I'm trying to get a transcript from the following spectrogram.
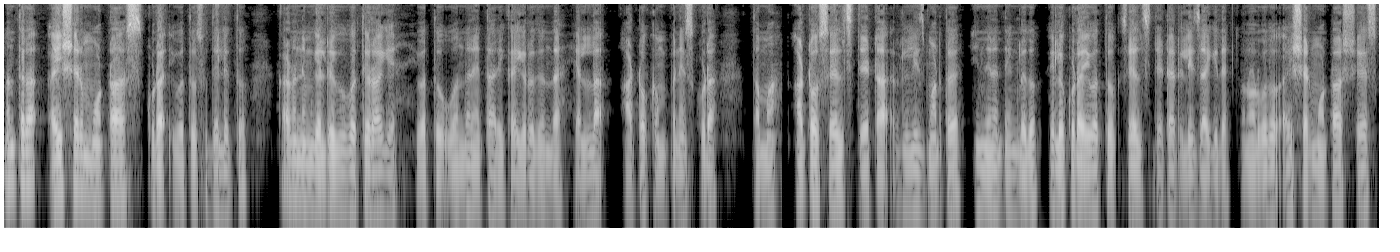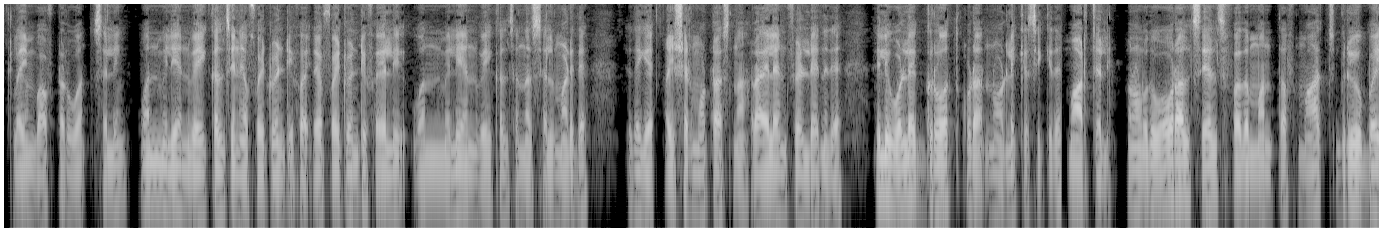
ನಂತರ ಐಷರ್ ಮೋಟಾರ್ಸ್ ಕೂಡ ಇವತ್ತು ಸುದ್ದಿಯಲ್ಲಿತ್ತು. ಕಾರಣ ನಿಮ್ಗೆಲ್ರಿಗೂ ಗೊತ್ತಿರೋ ಹಾಗೆ, ಇವತ್ತು ಒಂದನೇ ತಾರೀಕು ಆಗಿರೋದ್ರಿಂದ ಎಲ್ಲ ಆಟೋ ಕಂಪನೀಸ್ ಕೂಡ ತಮ್ಮ ಆಟೋ ಸೇಲ್ಸ್ ಡೇಟಾ ರಿಲೀಸ್ ಮಾಡ್ತವೆ ಇಂದಿನ ತಿಂಗಳದು. ಇಲ್ಲೂ ಕೂಡ ಇವತ್ತು ಸೇಲ್ಸ್ ಡೇಟಾ ರಿಲೀಸ್ ಆಗಿದೆ. ನೋಡಬಹುದು Eicher motor shares climb after one selling one million vehicles in F Y twenty five. F Y twenty five ಅಲ್ಲಿ ಒನ್ ಮಿಲಿಯನ್ ವೆಹಿಕಲ್ಸ್ ಅನ್ನ ಸೆಲ್ ಮಾಡಿದೆ. ಜೊತೆಗೆ ಐಷರ್ ಮೋಟಾರ್ಸ್ನ ರಾಯಲ್ ಎನ್ಫೀಲ್ಡ್ ಏನಿದೆ, ಇಲ್ಲಿ ಒಳ್ಳೆ ಗ್ರೋತ್ ಕೂಡ ನೋಡ್ಲಿಕ್ಕೆ ಸಿಕ್ಕಿದೆ ಮಾರ್ಚ್ ಅಲ್ಲಿ. ನೋಡಬಹುದು overall sales for the month of March grew by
